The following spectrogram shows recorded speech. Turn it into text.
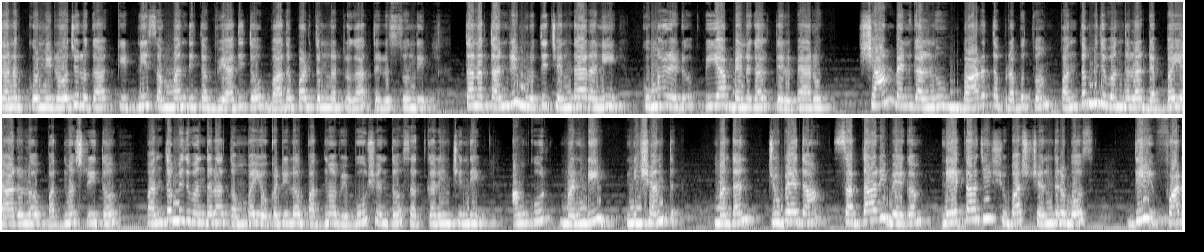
తన కొన్ని రోజులుగా కిడ్నీ సంబంధిత వ్యాధితో బాధపడుతున్నట్లుగా తెలుస్తుంది. తన తండ్రి మృతి చెందారని కుమారుడు పియా బెనగల్ తెలిపారు. శ్యామ్ బెన్గల్ను భారత ప్రభుత్వం పంతొమ్మిది వందల డెబ్బై ఆరులో పద్మశ్రీతో పంతొమ్మిది వందల తొంభై ఒకటిలో పద్మ విభూషణ్తో సత్కరించింది. అంకుర్ మండి నిషంత్ మదన్ Zubeidaa Sardari Begum Netaji Subhas Chandrabose the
